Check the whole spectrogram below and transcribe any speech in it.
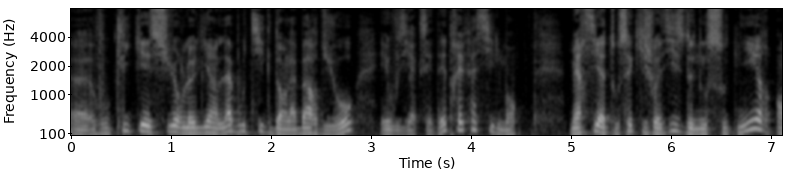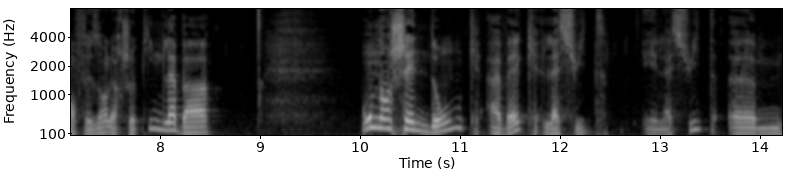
vous cliquez sur le lien La boutique dans la barre du haut et vous y accédez très facilement. Merci à tous ceux qui choisissent de nous soutenir en faisant leur shopping là-bas. On enchaîne donc avec la suite. Et la suite, euh,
